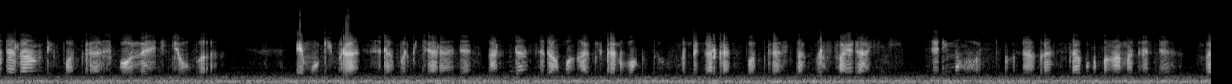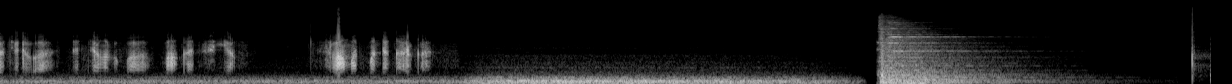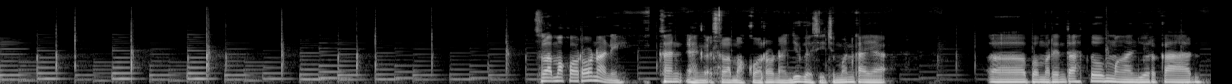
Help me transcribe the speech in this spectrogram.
Selamat datang di podcast Boleh Dicoba. Emo Gibran sedang berbicara dan Anda sedang menghabiskan waktu mendengarkan podcast tak selama corona nih. Kan eh nggak selama corona juga sih cuman kayak eh, pemerintah tuh menganjurkan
